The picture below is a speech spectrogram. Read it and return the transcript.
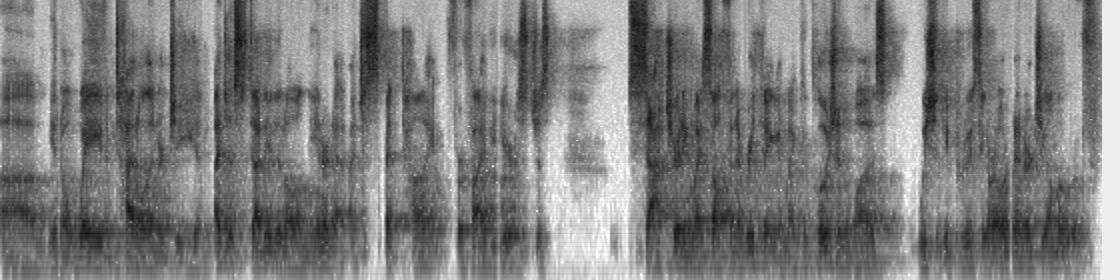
um, you know wave and tidal energy. And I just studied it all on the internet. I just spent time for five years just saturating myself in everything. And my conclusion was we should be producing our own energy on the roof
